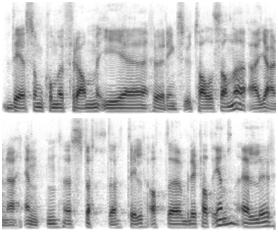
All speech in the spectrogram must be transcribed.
Det som kommer fram i eh, høringsuttalelsene, er gjerne enten eh, støtte til at det blir tatt inn, eller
